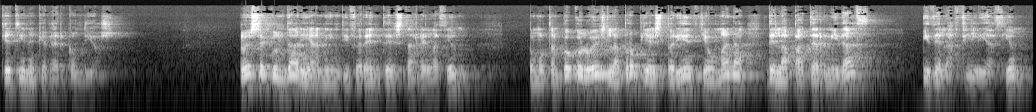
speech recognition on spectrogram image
¿qué tiene que ver con Dios? No es secundaria ni indiferente esta relación, como tampoco lo es la propia experiencia humana de la paternidad y de la filiación.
